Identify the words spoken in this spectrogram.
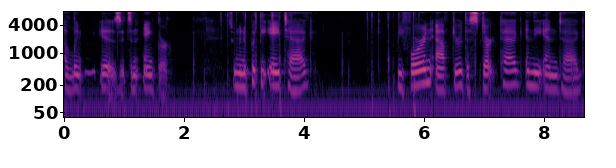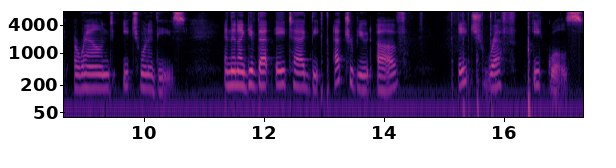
a link is. It's an anchor. So I'm going to put the A tag before and after the start tag and the end tag around each one of these. And then I give that A tag the attribute of href equals.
